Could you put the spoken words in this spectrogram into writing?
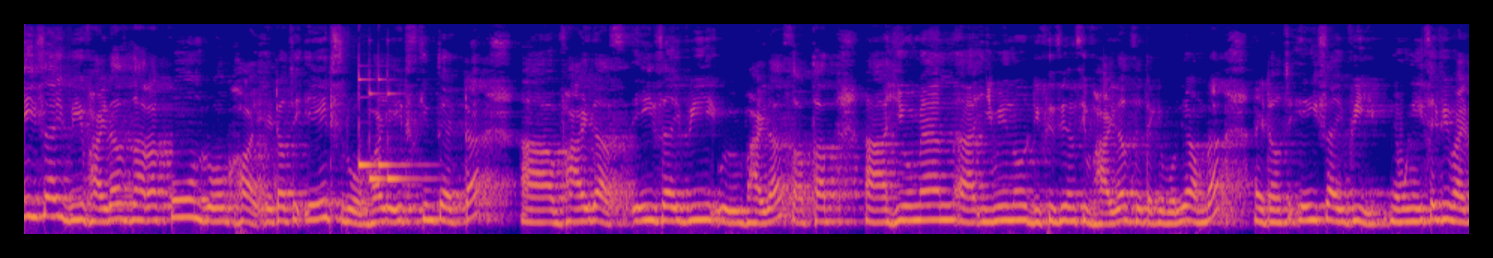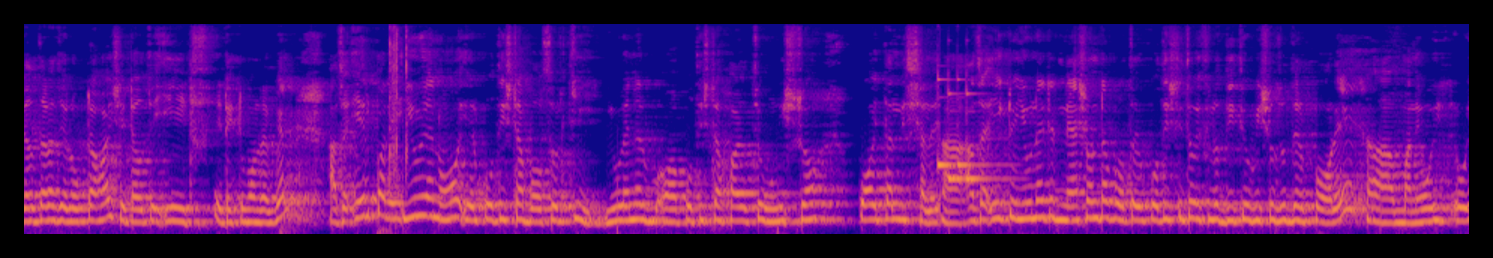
এইচ এইচআইভি ভাইরাস দ্বারা কোন রোগ হয়? এটা হচ্ছে এইডস রোগ হয়। এইডস কিন্তু একটা ভাইরাস এইচ এইচআইভি ভাইরাস অর্থাৎ হিউম্যান ইমিউনো ডিফিসিয়েন্সি ভাইরাস যেটাকে বলি আমরা, এটা হচ্ছে এইচ এইচআইভি এবং এইচ এইচআইভি ভাইরাস দ্বারা যে রোগটা হয়, সেটা হচ্ছে এইডস এটা মনে রাখবেন। আচ্ছা এরপরে ইউএনও এর প্রতিষ্ঠা বছর কি? ইউএন এর প্রতিষ্ঠা হয় হচ্ছে উনিশশো পঁয়তাল্লিশ সালে। আচ্ছা একটু ইউনাইটেড নেশনটা প্রতিষ্ঠিত হয়েছিল দ্বিতীয় বিশ্বযুদ্ধের পরে মানে ওই ওই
